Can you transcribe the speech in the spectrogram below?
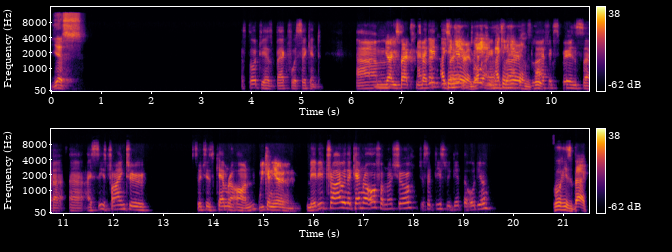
Yes. I thought he was back for a second. Um, Yeah, he's back. He's and back. again, I can hear already him. told Yeah, I can uh, hear his him. life experience. Uh, uh, I see he's trying to switch his camera on. We can hear him. Maybe try with the camera off. I'm not sure. Just at least we get the audio. Who he's back.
